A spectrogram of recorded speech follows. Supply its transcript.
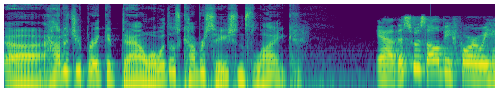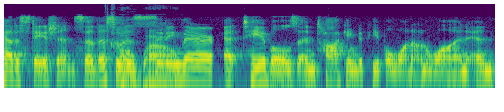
uh, how did you break it down? What were those conversations like? Yeah, this was all before we had a station. So this was oh, wow. sitting there at tables and talking to people one on one and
